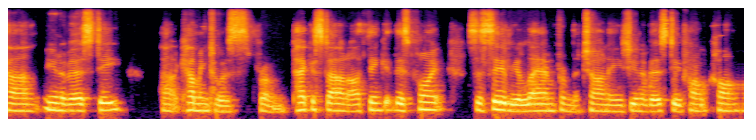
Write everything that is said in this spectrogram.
Khan University, uh, coming to us from Pakistan, I think at this point, Cecilia Lam from the Chinese University of Hong Kong,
